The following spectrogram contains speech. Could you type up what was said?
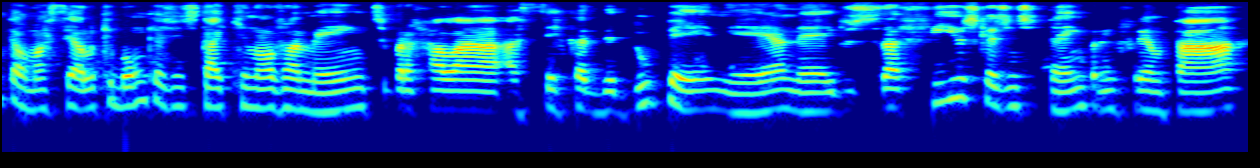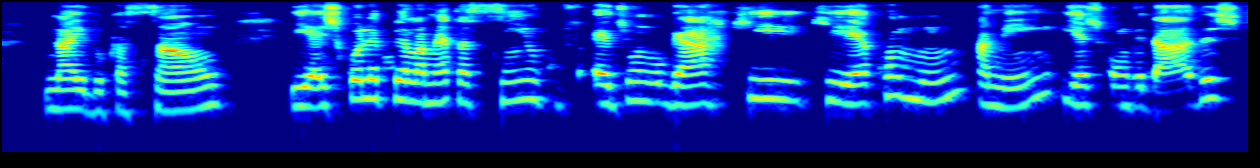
Então, Marcelo, que bom que a gente está aqui novamente para falar acerca de, do PNE, né, e dos desafios que a gente tem para enfrentar na educação. E a escolha pela Meta 5 é de um lugar que, que é comum a mim e as convidadas,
